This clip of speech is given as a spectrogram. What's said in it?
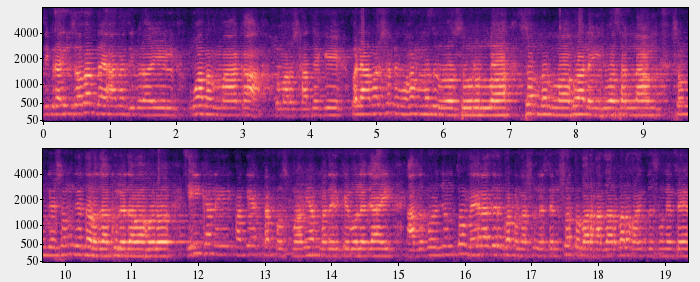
জিব্রাইল জবাব দেয়, আনা জিব্রাইল ওয়া মাকা তোমার সাথে কে? বলে, আমার সাথে মুহাম্মদুর রাসূলুল্লাহ সাল্লাল্লাহু আলাইহি ওয়াসাল্লাম। সঙ্গে সঙ্গে দরজা খুলে দেওয়া হলো। এইখানে ফাঁকে একটা প্রশ্ন আমি আপনাদেরকে বলে যাই। আজ পর্যন্ত মেরাজের ঘটনা শুনেছেন, শতবার, হাজারবার হয়তো শুনেছেন।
